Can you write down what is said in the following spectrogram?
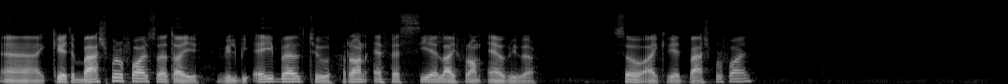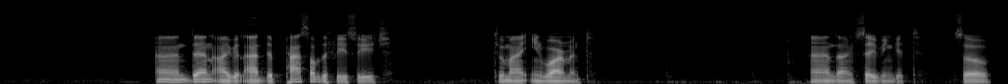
uh, create a bash profile so that I will be able to run FSCLI from everywhere. So I create bash profile. And then I will add the path of the free switch to my environment. And I'm saving it. So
